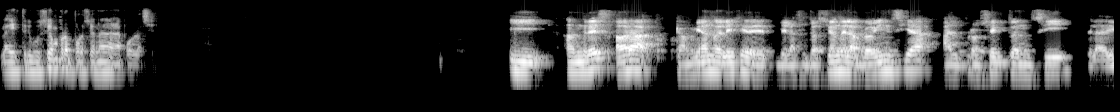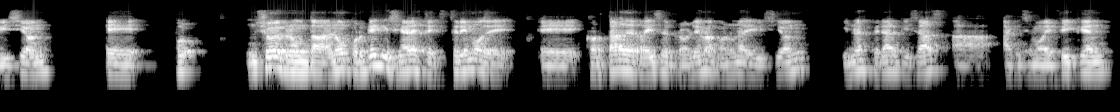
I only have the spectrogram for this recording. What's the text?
la distribución proporcional a la población. Y Andrés, ahora cambiando el eje de, la situación de la provincia al proyecto en sí de la división, eh, yo me preguntaba, ¿no? ¿Por qué hay que llegar a este extremo de eh, cortar de raíz el problema con una división y no esperar quizás a, a, que se modifiquen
